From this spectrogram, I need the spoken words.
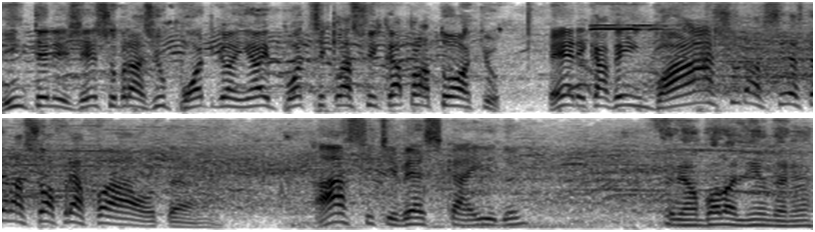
inteligência, o Brasil pode ganhar e pode se classificar para Tóquio. Érica vem embaixo da cesta, ela sofre a falta. Ah, se tivesse caído, hein? Seria uma bola linda, né?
